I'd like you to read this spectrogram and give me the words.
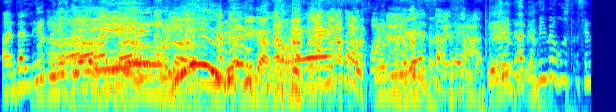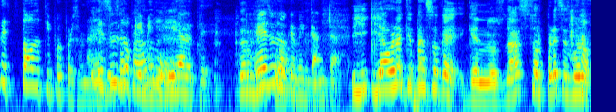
Ándale. ¿Te acuerdas que Ah, era la amiga? la No, amiga. ¿no? eh, a, mí me gusta hacer de todo tipo de personajes. Eso es lo que me divierte. Eso es lo que me encanta. Y, y ahora, ¿qué pasó? Que, que nos das sorpresas. Bueno,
